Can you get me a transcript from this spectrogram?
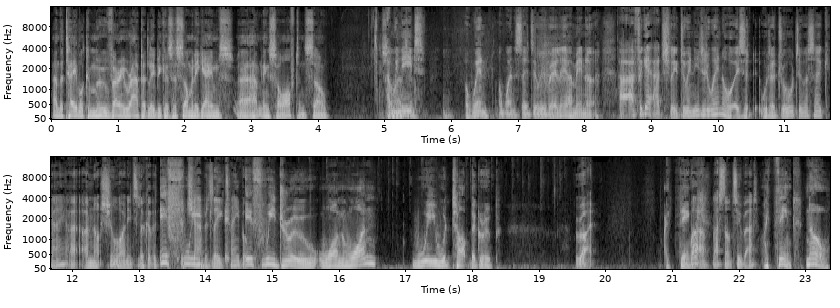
and the table can move very rapidly because there's so many games uh, happening so often. So, so and we need it. A win on Wednesday, do we really? I mean, uh, I forget actually. Do we need a win, or is it would a draw do us okay? I, I'm not sure. I need to look at the, if the we Champions League table. if we drew one one, we would top the group. right. I think. Well, that's not too bad. I think no.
